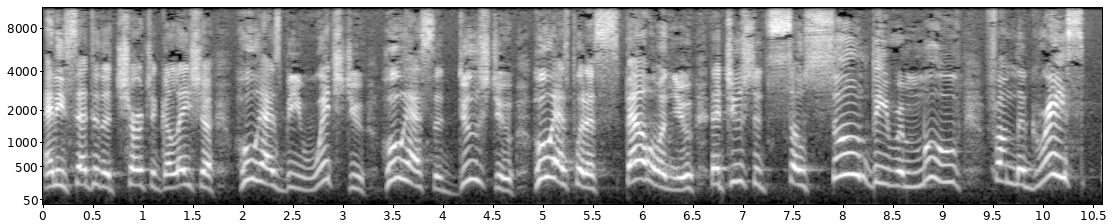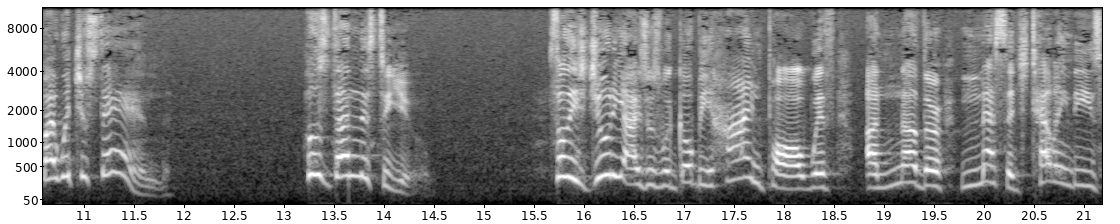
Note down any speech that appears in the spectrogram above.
And he said to the church of Galatia, Who has bewitched you? Who has seduced you? Who has put a spell on you that you should so soon be removed from the grace by which you stand? Who's done this to you? So these Judaizers would go behind Paul with another message telling these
